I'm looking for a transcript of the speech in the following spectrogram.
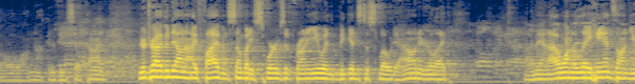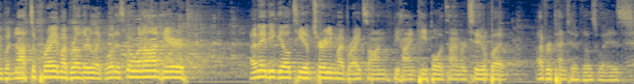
oh, I'm not going to be so kind. You're driving down I 5 and somebody swerves in front of you and begins to slow down and you're like, man, I want to lay hands on you, but not to pray, my brother. Like, what is going on here? I may be guilty of turning my brights on behind people a time or two, but I've repented of those ways.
